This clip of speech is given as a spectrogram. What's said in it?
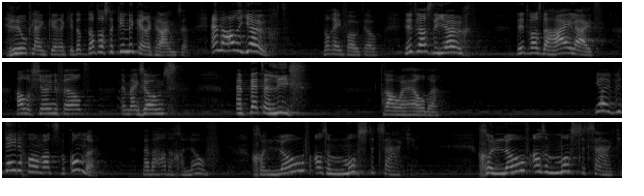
Heel klein kerkje. Dat, dat was de kinderkerkruimte. En we hadden jeugd. Nog één foto. Dit was de jeugd. Dit was de highlight. Half Schöneveld en mijn zoons. En Pet en Lies. Trouwe helden. Ja, we deden gewoon wat we konden. Maar we hadden geloof. Geloof als een mosterdzaadje. Geloof als een mosterdzaadje.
